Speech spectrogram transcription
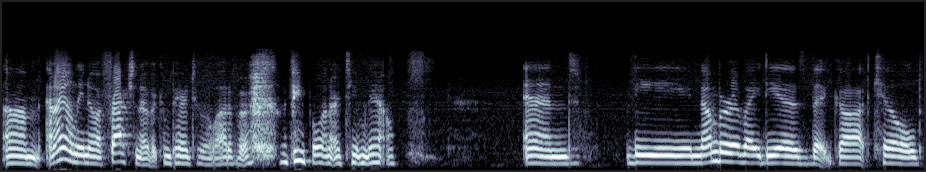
Um, and I only know a fraction of it compared to a lot of uh, the people on our team now. And the number of ideas that got killed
